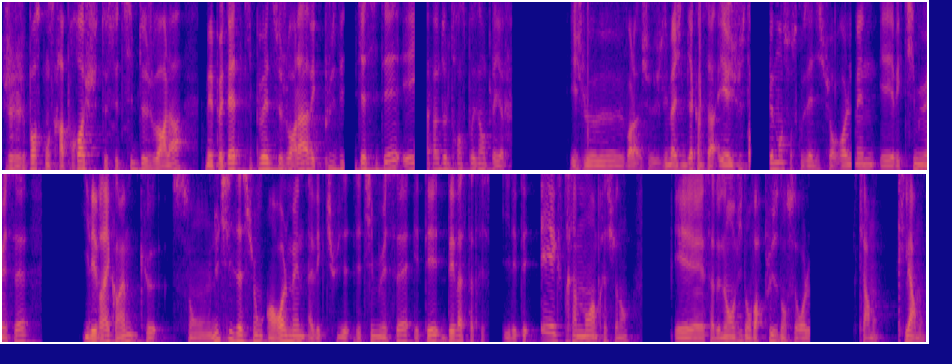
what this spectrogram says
Je, je, pense qu'on se rapproche de ce type de joueur-là, mais peut-être qu'il peut être ce joueur-là avec plus d'efficacité et capable de le transposer en playoff. Et je il est vrai quand même que son utilisation en Rollman avec Team USA était dévastatrice. Il était extrêmement impressionnant et ça donnait envie d'en voir plus dans ce rôle. Clairement, clairement.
